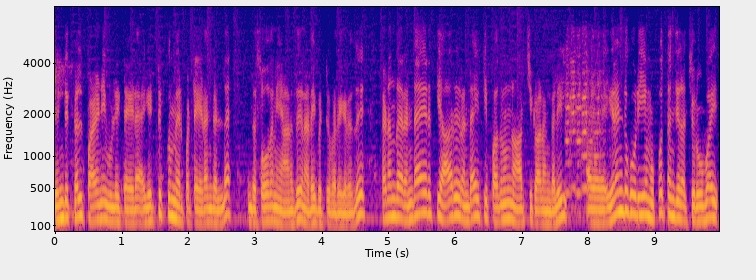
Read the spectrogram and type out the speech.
திண்டுக்கல் பழனி உள்ளிட்ட இட எட்டுக்கும் மேற்பட்ட இடங்கள்ல இந்த சோதனையானது நடைபெற்று வருகிறது. கடந்த ரெண்டாயிரத்தி ஆறு ரெண்டாயிரத்தி பதினொன்று ஆட்சி காலங்களில் இரண்டு கோடியே முப்பத்தஞ்சு லட்சம் ரூபாய்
